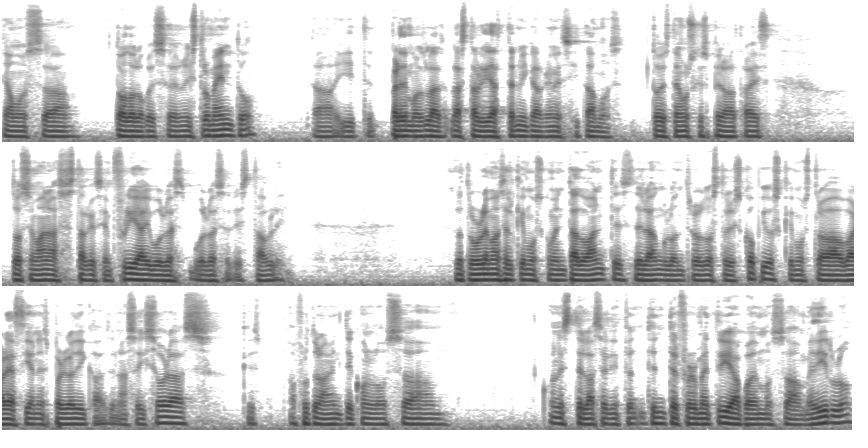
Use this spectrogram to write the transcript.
digamos, ah, todo lo que es el instrumento ah, y perdemos la, estabilidad térmica que necesitamos. Entonces tenemos que esperar otra vez dos semanas hasta que se enfría y vuelve a, ser estable. El otro problema es el que hemos comentado antes del ángulo entre los dos telescopios, que mostraba variaciones periódicas de unas seis horas, que afortunadamente con los ah, este láser de interferometría podemos ah, medirlo.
